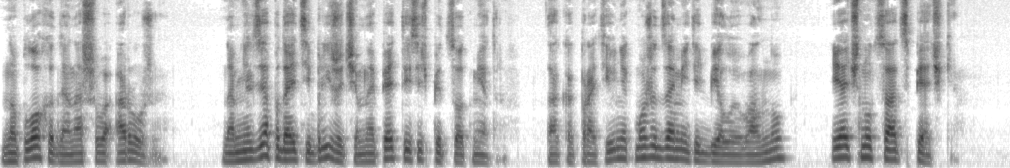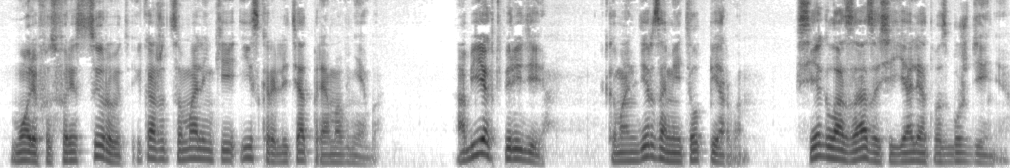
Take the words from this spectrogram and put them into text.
Но плохо для нашего оружия. Нам нельзя подойти ближе, чем на 5500 метров, так как противник может заметить белую волну и очнуться от спячки. Море фосфорисцирует, и, кажется, маленькие искры летят прямо в небо. «Объект впереди!» Командир заметил первым. Все глаза засияли от возбуждения.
